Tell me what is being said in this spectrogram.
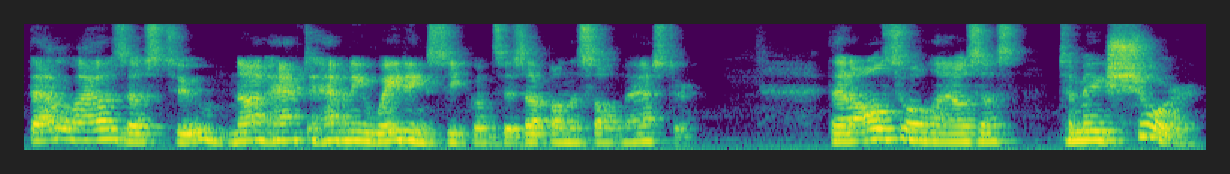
that allows us to not have to have any waiting sequences up on the Salt Master. That also allows us to make sure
